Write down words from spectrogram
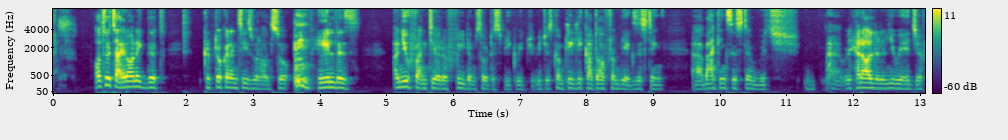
us also it's ironic that cryptocurrencies were also hailed as a new frontier of freedom, so to speak, which, which was completely cut off from the existing uh, banking system, which uh, heralded a new age of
